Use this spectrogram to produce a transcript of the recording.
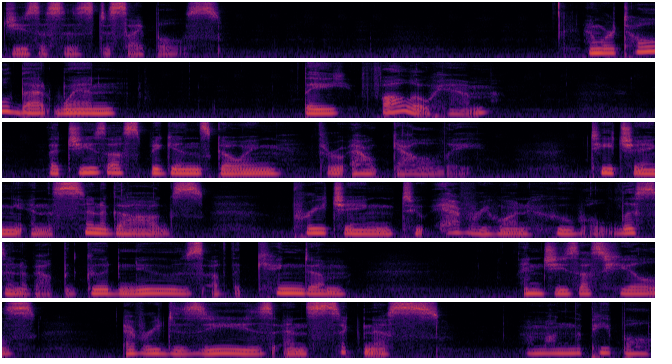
Jesus' disciples. And we're told that when they follow him, that Jesus begins going throughout Galilee, teaching in the synagogues, preaching to everyone who will listen about the good news of the kingdom. And Jesus heals every disease and sickness among the people.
